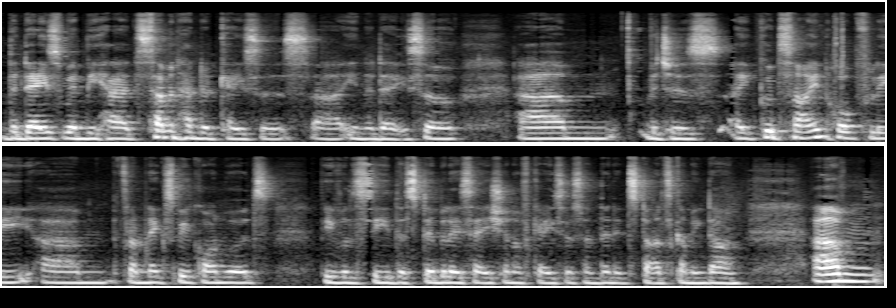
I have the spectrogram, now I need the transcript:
the days when we had 700 cases uh, in a day. So um, which is a good sign. Hopefully um, from next week onwards we will see the stabilization of cases and then it starts coming down. Um,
